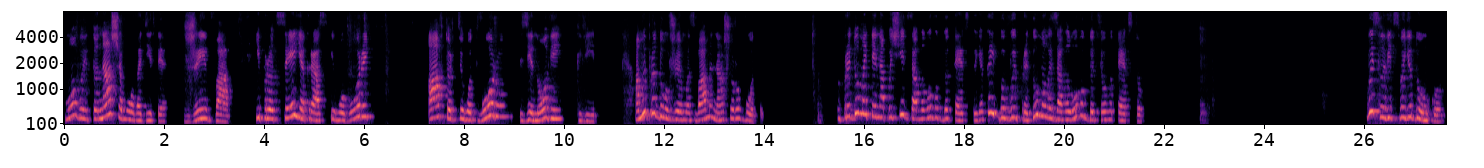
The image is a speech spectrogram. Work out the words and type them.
мовою, то наша мова, діти, жива. І про це якраз і говорить автор цього твору Зіновій Квіт. А ми продовжуємо з вами нашу роботу. Придумайте і напишіть заголовок до тексту. Який би ви придумали заголовок до цього тексту? Висловіть свою думку.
